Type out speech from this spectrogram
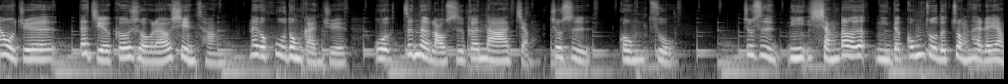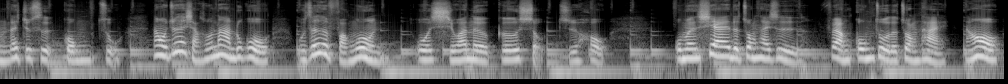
那我觉得那几个歌手来到现场，那个互动感觉，我真的老实跟大家讲，就是工作，就是你想到你的工作的状态的样子，那就是工作。那我就在想说，那如果我真的访问我喜欢的歌手之后，我们现在的状态是非常工作的状态，然后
